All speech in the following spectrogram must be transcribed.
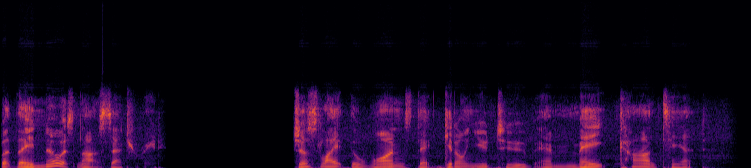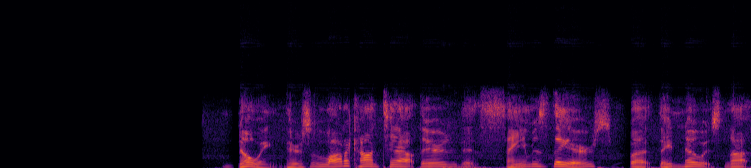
But they know it's not saturated. Just like the ones that get on YouTube and make content knowing there's a lot of content out there that's same as theirs, but they know it's not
